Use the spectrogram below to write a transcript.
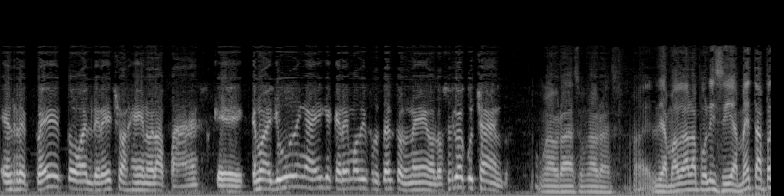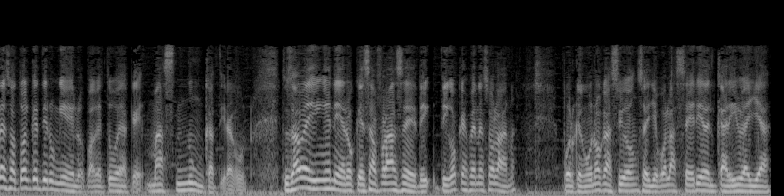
el respeto al derecho ajeno es la paz. Que, que nos ayuden ahí, que queremos disfrutar el torneo. Lo sigo escuchando. Un abrazo, un abrazo. El llamado a la policía, meta preso a todo el que tira un hielo, para que tú veas que más nunca tiran uno. Tú sabes, ingeniero, que esa frase, di- digo que es venezolana, porque en una ocasión se llevó la serie del Caribe allá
